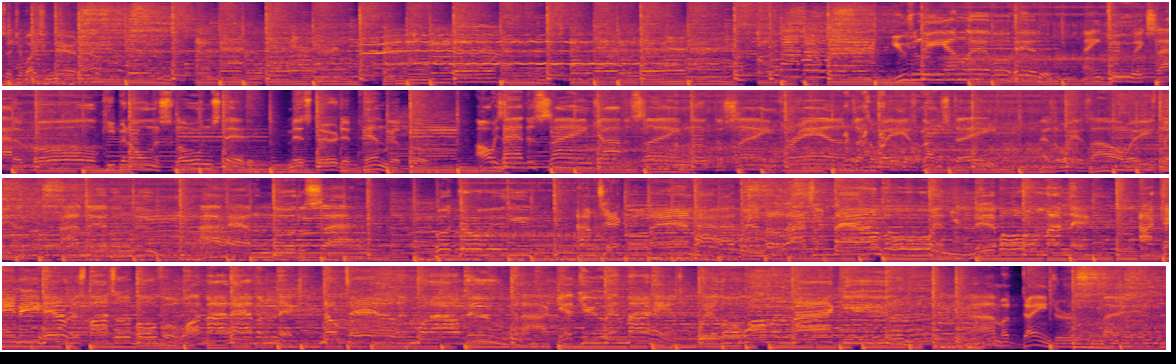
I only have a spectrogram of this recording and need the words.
situation here now. Usually I'm level-headed, ain't too excitable. Keeping on the slow and steady, Mr. Dependable. Always had the same job, the same look, the same friends. That's the way dangerous man.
